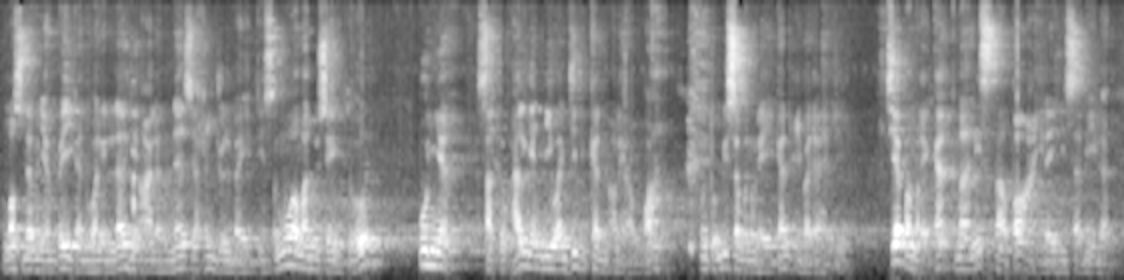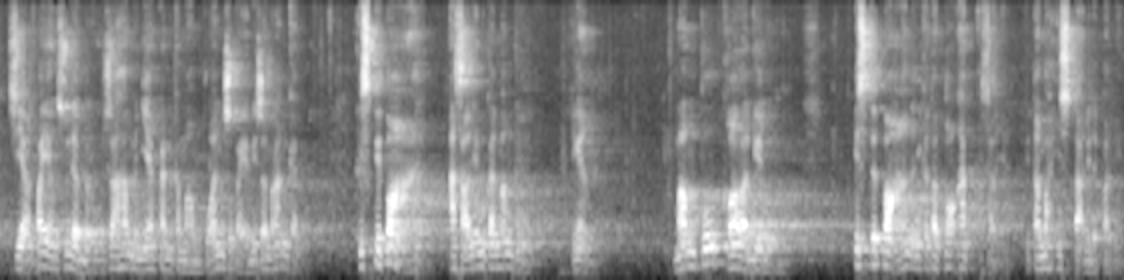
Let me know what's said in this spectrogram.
Allah sudah menyampaikan walillahi 'alan nasi hajjul baiti. Semua manusia itu punya satu hal yang diwajibkan oleh Allah untuk bisa menunaikan ibadah haji. Siapa mereka? Manis ilaihi sabila. Siapa yang sudah berusaha menyiapkan kemampuan supaya bisa berangkat. Istita'ah asalnya bukan mampu. Ingat. Mampu qadir. Istita'ah dari kata taat asalnya. Ditambah ista di depannya.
